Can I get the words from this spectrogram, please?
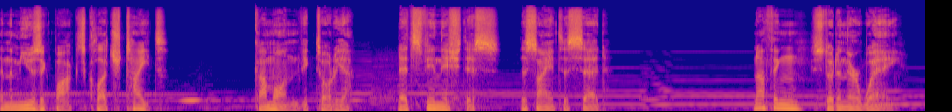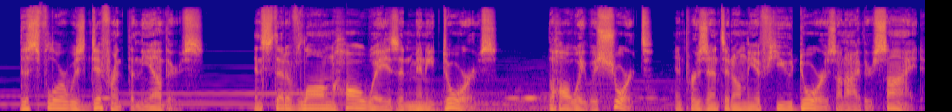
and the music box clutched tight. Come on, Victoria. Let's finish this, the scientist said. Nothing stood in their way. This floor was different than the others. Instead of long hallways and many doors, the hallway was short and presented only a few doors on either side.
